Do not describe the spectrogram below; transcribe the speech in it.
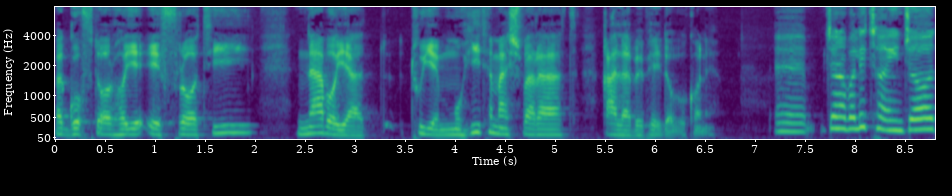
و گفتارهای افراطی نباید توی محیط مشورت غلبه پیدا بکنه. جناب تا اینجا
